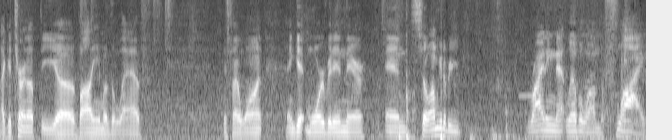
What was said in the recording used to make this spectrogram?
I could turn up the uh, volume of the lav if I want and get more of it in there. And so I'm going to be riding that level on the fly.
